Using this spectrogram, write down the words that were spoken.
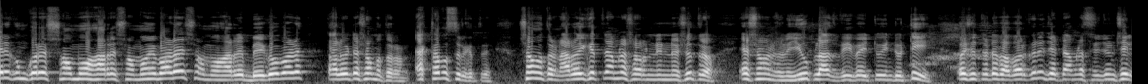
এরকম করে সমহারে সময় বাড়ে, সমহারে বেগও বাড়ে। তাহলে ওইটা সমতরণ, একটা বস্তুর ক্ষেত্রে। সমতরণ, আর ওই ক্ষেত্রে আমরা সরণ নির্ণয় সূত্র এর সমান u plus v by two into t ওই সূত্রটা ব্যবহার করি যেটা আমরা সৃজনশীল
